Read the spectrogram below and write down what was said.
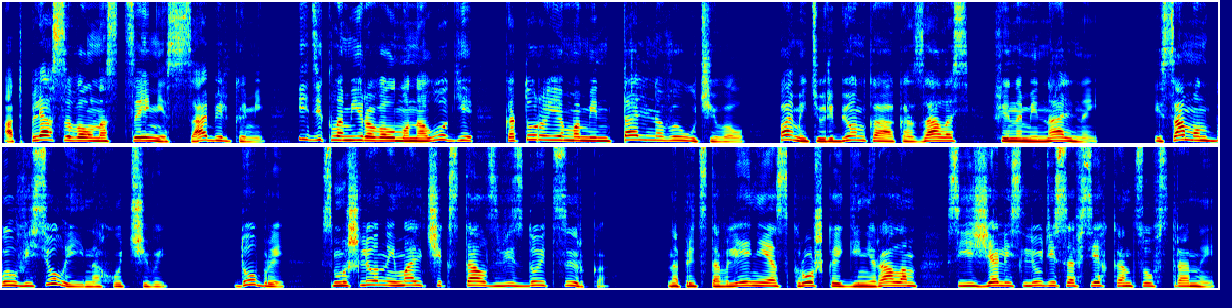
отплясывал на сцене с сабельками и декламировал монологи, которые моментально выучивал. Память у ребенка оказалась феноменальной. И сам он был веселый и находчивый. Добрый, смышленый мальчик стал звездой цирка. На представление с крошкой-генералом съезжались люди со всех концов страны.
